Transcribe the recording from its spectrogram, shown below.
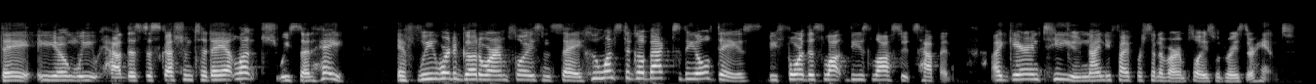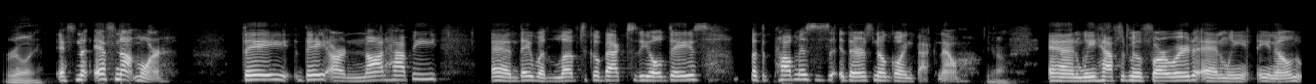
They, you know, we had this discussion today at lunch. We said, hey, if we were to go to our employees and say, who wants to go back to the old days before this lot these lawsuits happened? I guarantee you 95% of our employees would raise their hand. Really? If not, if not more. They they are not happy and they would love to go back to the old days but the problem is, is there's no going back now yeah and we have to move forward and we you know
